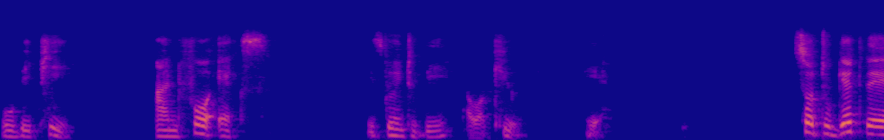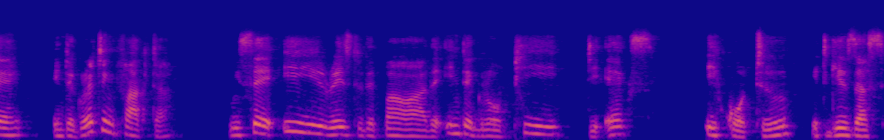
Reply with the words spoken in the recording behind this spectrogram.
will be p, and 4x is going to be our q here. So to get the integrating factor, we say e raised to the power the integral p dx equal to, it gives us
